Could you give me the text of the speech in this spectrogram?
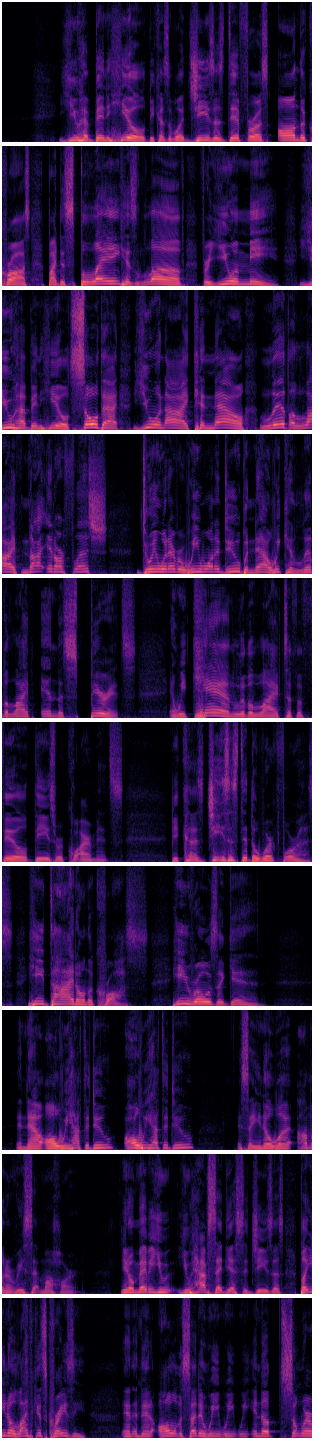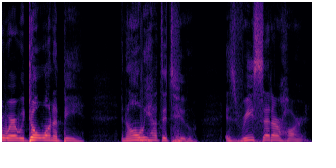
You have been healed because of what Jesus did for us on the cross by displaying his love for you and me. You have been healed so that you and I can now live a life not in our flesh, doing whatever we want to do, but now we can live a life in the spirits and we can live a life to fulfill these requirements because Jesus did the work for us. He died on the cross, He rose again. And now all we have to do, all we have to do is say, you know what? I'm going to reset my heart. You know, maybe you you have said yes to Jesus, but you know, life gets crazy. And, and then all of a sudden we we we end up somewhere where we don't want to be. And all we have to do is reset our heart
